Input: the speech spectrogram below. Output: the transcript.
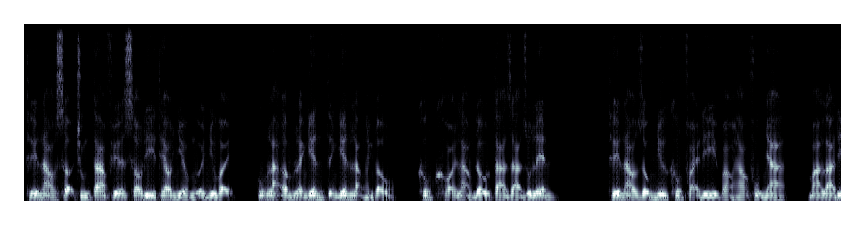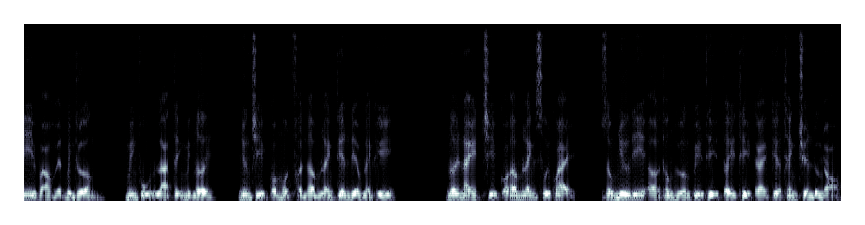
thế nào sợ chúng ta phía sau đi theo nhiều người như vậy, cũng là âm lành yên tĩnh yên lặng hành tẩu, không khỏi làm đầu ta ra run lên. Thế nào giống như không phải đi vào hào phủ nha, mà là đi vào huyện bình thường, minh phủ là tĩnh mịch nơi, nhưng chỉ có một phần âm lãnh tiên điểm lãnh khí. Nơi này chỉ có âm lãnh suối quậy, giống như đi ở thông hướng quỷ thị tây thị cái kia thanh chuyên đường nhỏ.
